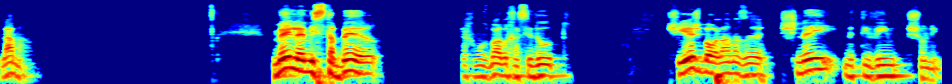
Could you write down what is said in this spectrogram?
למה? מילא מסתבר, כך מוסבר בחסידות, שיש בעולם הזה שני נתיבים שונים.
